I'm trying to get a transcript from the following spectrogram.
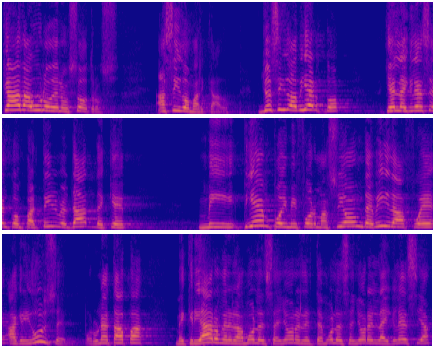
Cada uno de nosotros ha sido marcado. Yo he sido abierto aquí en la iglesia en compartir, ¿verdad? De que mi tiempo y mi formación de vida fue agridulce. Por una etapa me criaron en el amor del Señor, en el temor del Señor en la iglesia.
